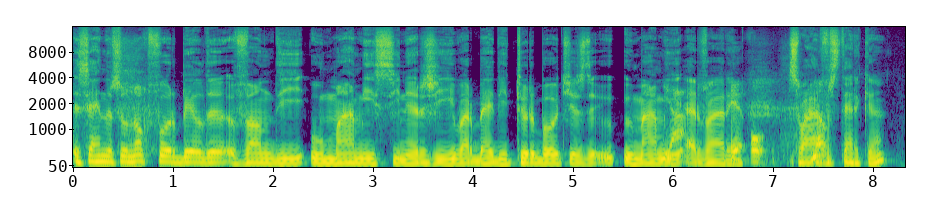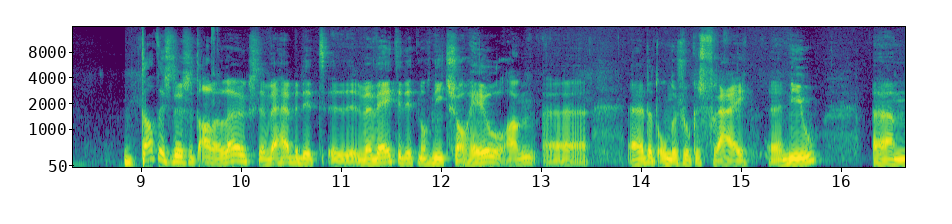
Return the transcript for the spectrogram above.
zijn er zo nog voorbeelden van die umami-synergie, waarbij die turbootjes de umami-ervaring Ja. Eh, oh. zwaar Nou, versterken? Dat is dus het allerleukste. We, hebben dit, eh, we weten dit nog niet zo heel lang. Eh, eh, dat onderzoek is vrij eh, nieuw. Ehm,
